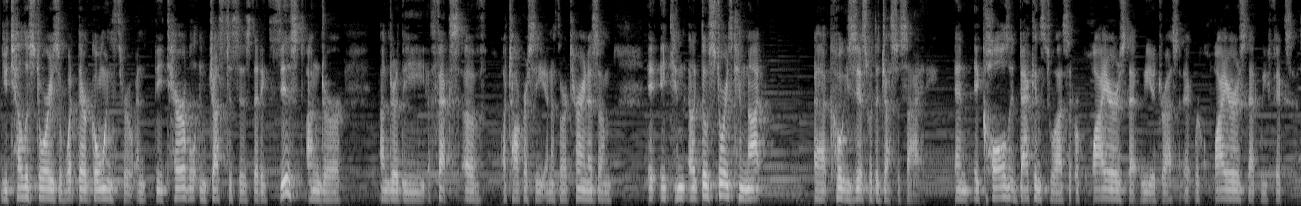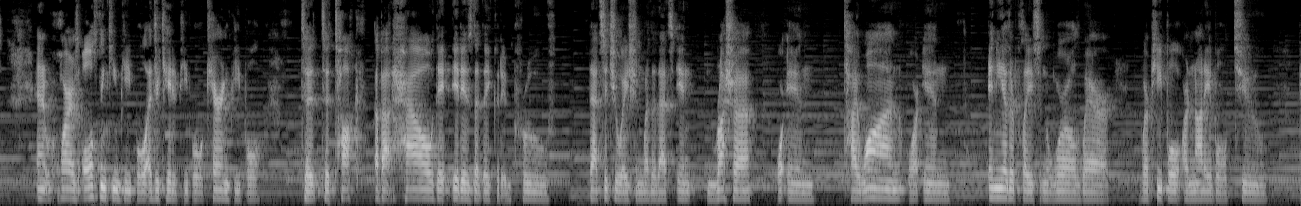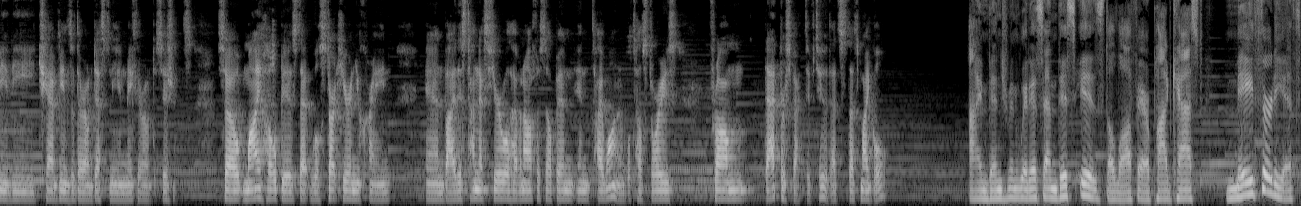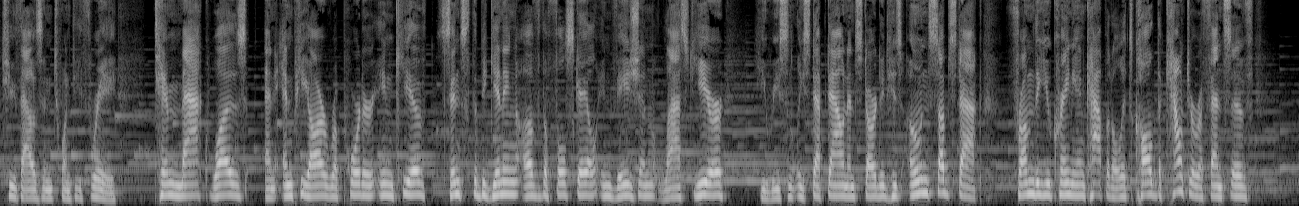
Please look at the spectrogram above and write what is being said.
you tell the stories of what they're going through and the terrible injustices that exist under under the effects of autocracy and authoritarianism. It, it can like those stories cannot uh, coexist with a just society. And it calls it beckons to us it requires that we address it it requires that we fix it. And it requires all thinking people educated people caring people to, to talk about how they, it is that they could improve that situation, whether that's in, in Russia or in Taiwan or in any other place in the world where where people are not able to be the champions of their own destiny and make their own decisions. So my hope is that we'll start here in Ukraine, and by this time next year, we'll have an office open in Taiwan, and we'll tell stories from that perspective too. That's that's my goal. I'm Benjamin Wittes, and this is the Lawfare Podcast, May 30th, 2023. Tim Mak was an NPR reporter in Kiev since the beginning of the full scale invasion last year. He recently stepped down and started his own Substack from the Ukrainian capital. It's called The Counteroffensive.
